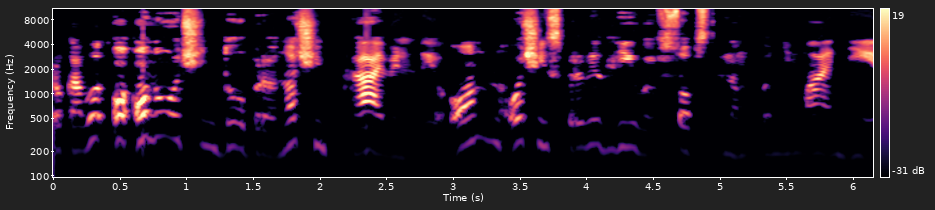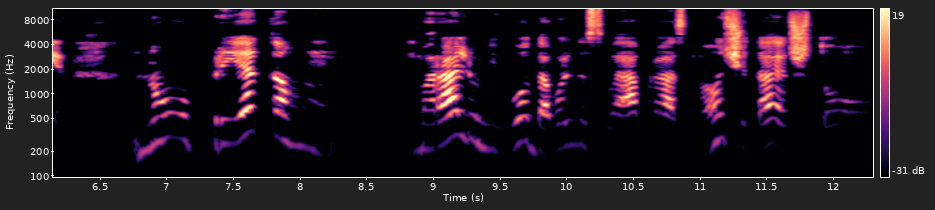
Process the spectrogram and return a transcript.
руковод... он, он очень добрый, он очень правильный, он очень справедливый в собственном понимании, но при этом мораль у него довольно своеобразная. Он считает, что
